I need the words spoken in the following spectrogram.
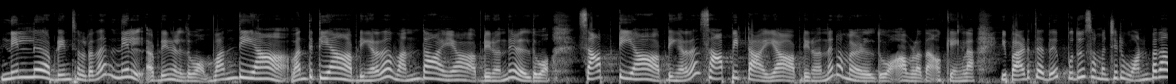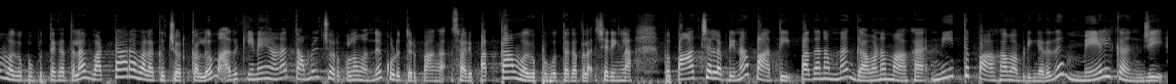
நில்லு அப்படின்னு சொல்கிறத நில் அப்படின்னு எழுதுவோம். வந்தியா வந்துட்டியா? அப்படிங்கிறத வந்தாயா அப்படின்னு வந்து எழுதுவோம். சாப்பிட்டியா அப்படிங்கிறத சாப்பிட்டாயா அப்படின்னு வந்து நம்ம எழுதுவோம். அவ்வளோதான் ஓகேங்களா? இப்போ அடுத்தது புது சமச்சீர் ஒன்பதாம் வகுப்பு புத்தகத்தில் வட்டார வழக்கு சொற்களும் அதுக்கு இணையான தமிழ் சொற்களும் வந்து கொடுத்துருப்பாங்க. சாரி பத்தாம் வகுப்பு புத்தகத்தில். சரிங்களா? இப்போ பாய்ச்சல் அப்படின்னா பாத்தி பதனம்னா கவனமாக நீத்து பாகம் அப்படிங்கிறது மேல் கஞ்சி.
